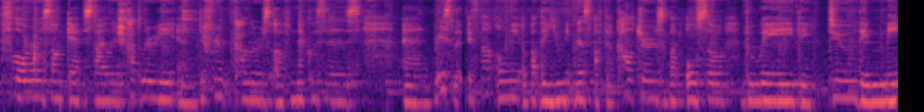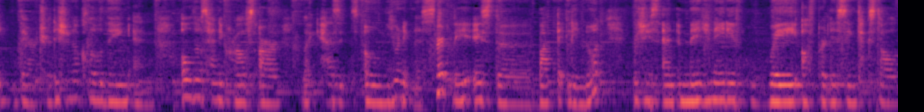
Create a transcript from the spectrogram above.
floral songket, stylish cutlery, and different colors of necklaces and bracelets. It's not only about the uniqueness of their cultures, but also the way they do, they make their traditional clothing and all those handicrafts are like has its own uniqueness. Thirdly is the batik linut, which is an imaginative way of producing textile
